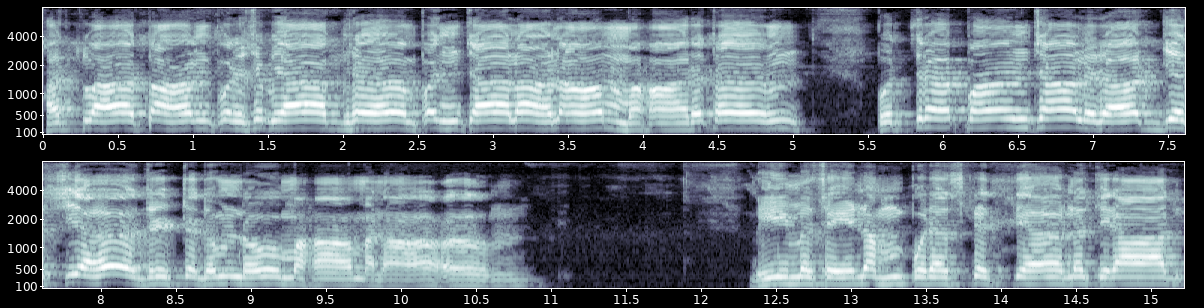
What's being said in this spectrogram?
हत्वा तान पुरुष व्याघ्र पंचाला महारथ। पुत्र पांचाल राज्य धृष्टुम्नो महामना। भीमसेनम पुरस्कृत न चिराद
